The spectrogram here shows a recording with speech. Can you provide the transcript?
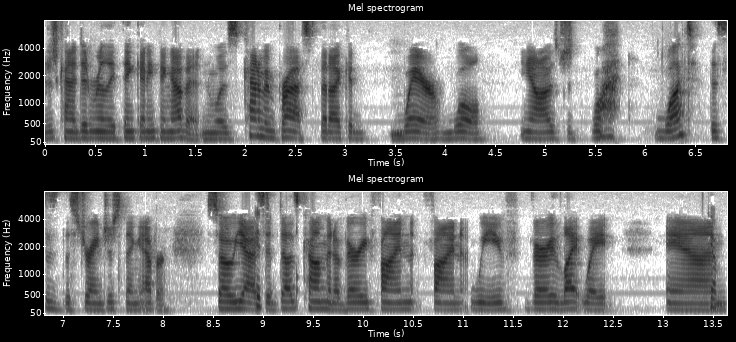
just kind of didn't really think anything of it and was kind of impressed that i could wear wool. You know i was just what what? This is the strangest thing ever. So yes It's- it does come in a very fine fine weave very lightweight and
